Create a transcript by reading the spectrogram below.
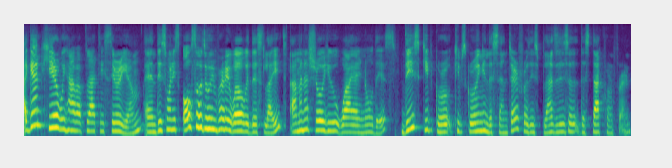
Again, here we have a Platycerium and this one is also doing very well with this light. I'm gonna show you why I know this. This keep grow keeps growing in the center for this plant. This is a, the staghorn fern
